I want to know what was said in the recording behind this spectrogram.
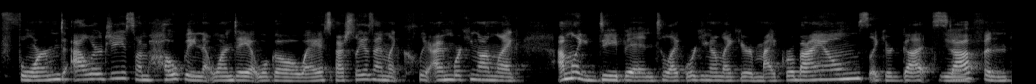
formed allergy. So I'm hoping that one day it will go away, especially as I'm like clear. I'm working on like, I'm like deep into like working on like your microbiomes, like your gut stuff yeah. and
